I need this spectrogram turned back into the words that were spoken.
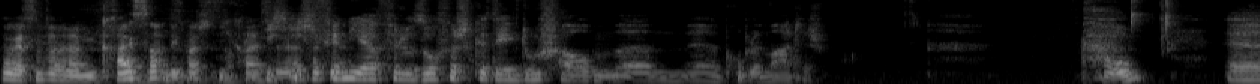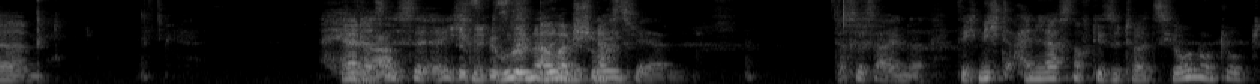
So, jetzt sind wir wieder im Kreis. Nee, Quatsch, nicht Kreis. Ich, ich das finde ja philosophisch gesehen Duschhauben ähm, äh, problematisch. Warum? Ähm, ja, das Ja, ist, äh, ich will duschen, aber nicht schuld. nass werden. Das ist eine, sich nicht einlassen auf die Situation und, und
